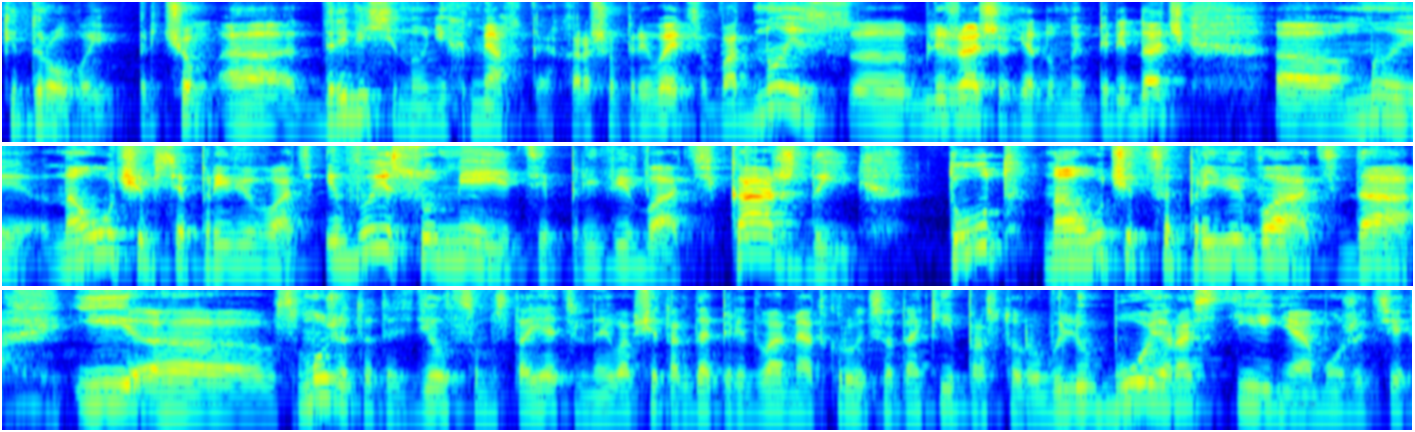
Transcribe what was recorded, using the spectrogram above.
кедровой. Причем э, древесина у них мягкая, хорошо прививается. В одной из э, ближайших, я думаю, передач э, мы научимся прививать. И вы сумеете прививать. Каждый тут научится прививать, да, и э, сможет это сделать самостоятельно, и вообще тогда перед вами откроются такие просторы. Вы любое растение можете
